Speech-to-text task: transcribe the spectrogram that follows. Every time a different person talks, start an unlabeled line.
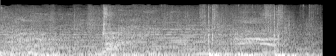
Yeah.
